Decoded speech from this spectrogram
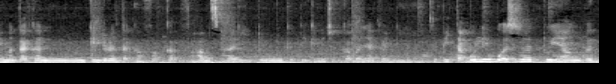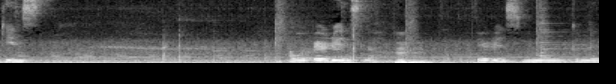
Memang takkan mungkin orang takkan faham sehari tu tapi kena cakap banyak kali. Tapi tak boleh buat sesuatu yang against our parents lah. Mhm. parents memang kena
